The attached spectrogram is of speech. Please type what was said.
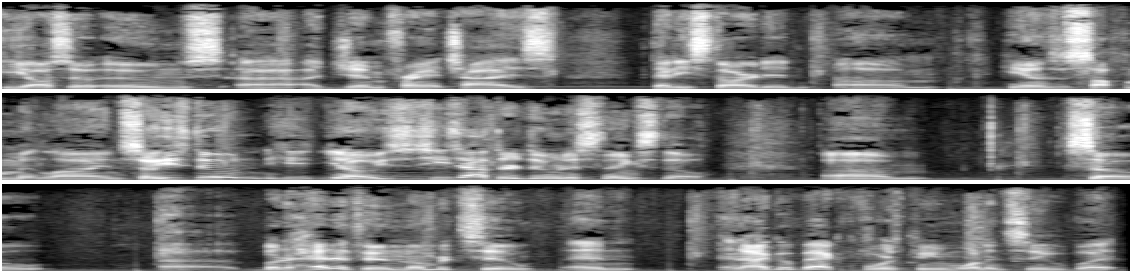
he also owns uh, a gym franchise that he started. Um, he owns a supplement line, so he's doing he you know he's he's out there doing his thing still. Um, so, uh, but ahead of him, number two, and and I go back and forth between one and two, but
